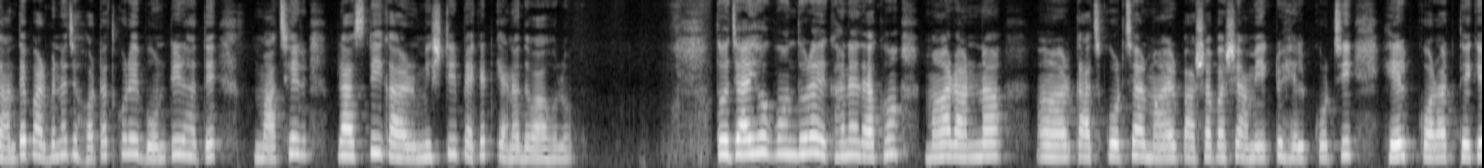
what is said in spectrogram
জানতে পারবে না যে হঠাৎ করে এই বোনটির হাতে মাছের প্লাস্টিক আর মিষ্টির প্যাকেট কেন দেওয়া হলো। তো যাই হোক বন্ধুরা, এখানে দেখো মা রান্না আর কাজ করছে আর মায়ের পাশাপাশি আমি একটু হেল্প করছি। হেল্প করার থেকে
